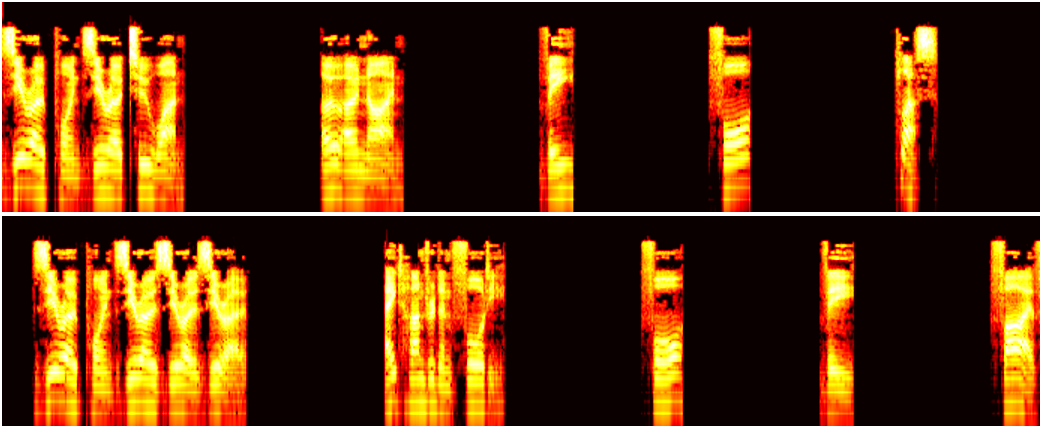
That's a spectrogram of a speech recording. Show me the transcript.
0.021 009 V 4 plus 0.000 840 4 V 5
